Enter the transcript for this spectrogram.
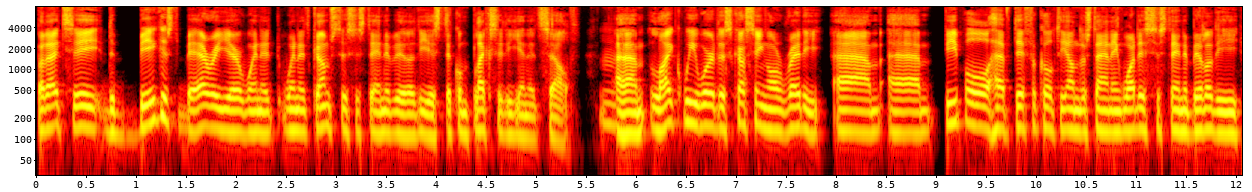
but I'd say the biggest barrier when it when it comes to sustainability is the complexity in itself. Mm. Um, like we were discussing already, um, um, people have difficulty understanding what is sustainability,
